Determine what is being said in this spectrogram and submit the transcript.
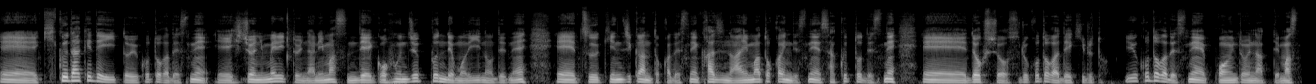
えー、聞くだけでいいということがですね、えー、非常にメリットになりますんで、5分10分でもいいのでね、え通勤時間とかですね、家事の合間とかにですね、サクッとですね、え読書をすることができるということがですね、ポイントになっています。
